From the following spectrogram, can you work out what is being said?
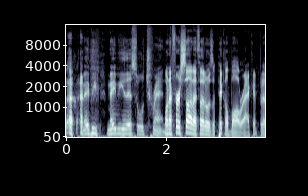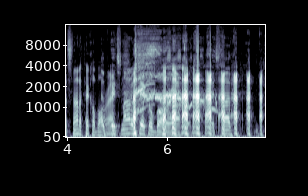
Maybe maybe this will trend. when i first saw it i thought it was a pickleball racket but it's not a pickleball racket It's not a pickleball racket. It's not.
